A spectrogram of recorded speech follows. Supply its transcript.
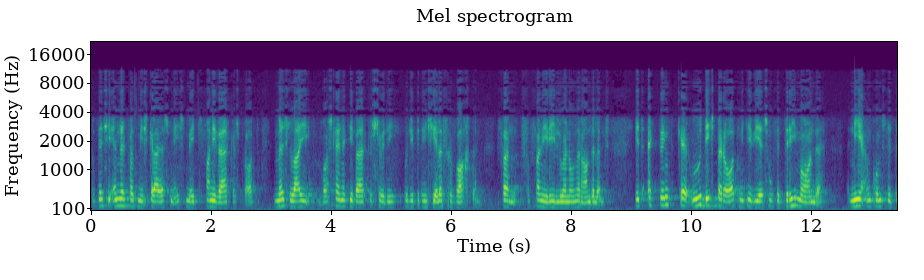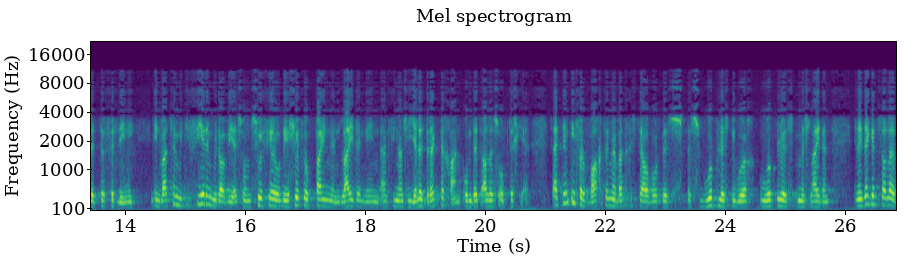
Dit is die indruk wat mense kry as mens met van die werkers praat. Mislei waarskynlik die werkers so die oor die potensiële verwagting van van, van hierdie loononderhandelings. Weet ek dink uh, hoe desperaat moet jy wees om vir 3 maande nie inkomste te, te verdien nie en wat se motivering moet daar wees om soveel weer soveel pyn en lyding en, en finansiële druk te gaan om dit alles op te gee. So ek dink die verwagtinge wat gestel word is is hopeloos te hoog, hopeloos misleidend. En ek dink dit sal 'n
